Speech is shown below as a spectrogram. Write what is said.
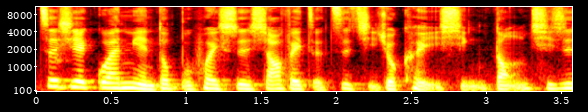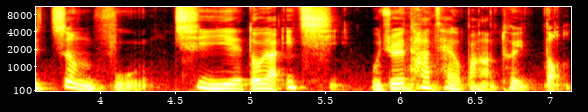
这些观念都不会是消费者自己就可以行动，其实政府、企业都要一起，我觉得他才有办法推动。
